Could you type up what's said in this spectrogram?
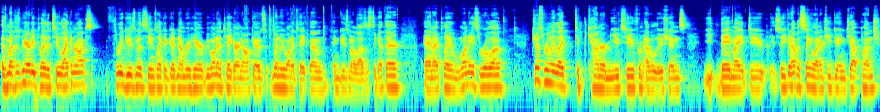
As much as we already play the two Lycanrocs, three Guzmas seems like a good number here. We want to take our knockouts when we want to take them, and Guzma allows us to get there. And I play one Acerola, just really like to counter Mewtwo from Evolutions. They might do, so you could have a single energy doing Jet Punch,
